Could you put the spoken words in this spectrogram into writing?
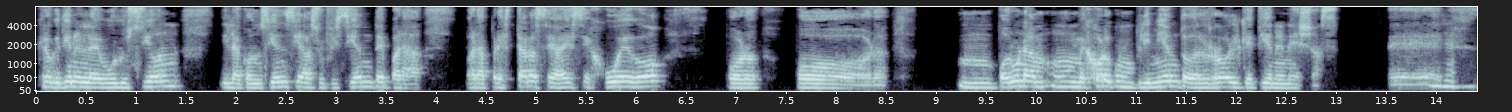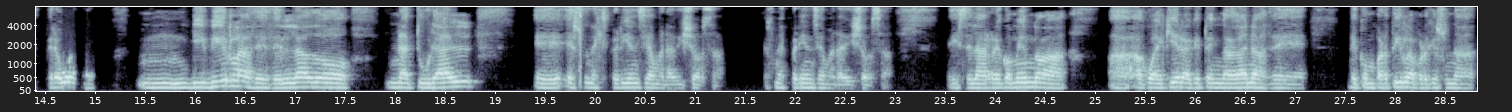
creo que tienen la evolución y la conciencia suficiente para, prestarse a ese juego por, mm, por un mejor cumplimiento del rol que tienen ellas. Pero bueno, mm, vivirlas desde el lado natural eh, es una experiencia maravillosa, es una experiencia maravillosa. Y se la recomiendo a, cualquiera que tenga ganas de, compartirla porque es una,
